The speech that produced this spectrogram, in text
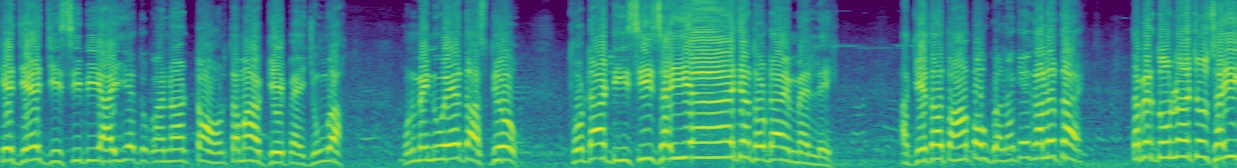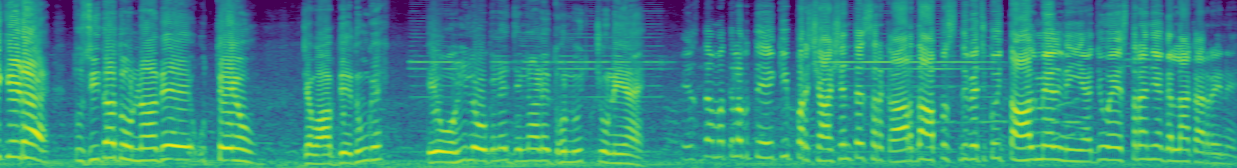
ਕਿ ਜੇ ਜੀਸੀਬੀ ਆਈ ਹੈ ਦੁਕਾਨਾਂ ਢਾਉਣ ਤਾਂ ਮੈਂ ਅੱਗੇ ਪੈ ਜਾਊਂਗਾ। ਹੁਣ ਮੈਨੂੰ ਇਹ ਦੱਸ ਦਿਓ, ਤੁਹਾਡਾ ਡੀਸੀ ਸਹੀ ਹੈ ਜਾਂ ਤੁਹਾਡਾ ਐਮਐਲਏ ਅੱਗੇ ਤਾਂ ਉਹ ਤਾਂ ਪਾਊਗਾ ਨਾ ਕਿ ਗਲਤ ਹੈ। ਤਾਂ ਫਿਰ ਦੋਨਾਂ ਚੋਂ ਸਹੀ ਕਿਹੜਾ ਹੈ? ਤੁਸੀਂ ਤਾਂ ਦੋਨਾਂ ਦੇ ਉੱਤੇ ਹੋ। ਜਵਾਬ ਦੇ ਦੂੰਗੇ। ਇਹ ਉਹੀ ਲੋਕ ਨੇ ਜਿਨ੍ਹਾਂ ਨੇ ਤੁਹਾਨੂੰ ਚੁਣਿਆ ਹੈ। ਇਸ ਦਾ ਮਤਲਬ ਤੇ ਕਿ ਪ੍ਰਸ਼ਾਸਨ ਤੇ ਸਰਕਾਰ ਦਾ ਆਪਸ ਦੇ ਵਿੱਚ ਕੋਈ ਤਾਲਮੇਲ ਨਹੀਂ ਹੈ ਜੋ ਇਸ ਤਰ੍ਹਾਂ ਦੀਆਂ ਗੱਲਾਂ ਕਰ ਰਹੇ ਨੇ।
